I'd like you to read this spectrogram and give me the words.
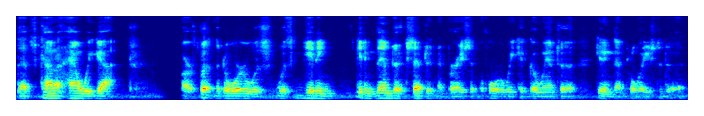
that's kind of how we got our foot in the door was was getting getting them to accept it and embrace it before we could go into getting the employees to do it.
